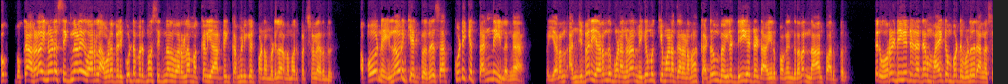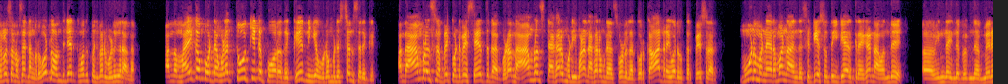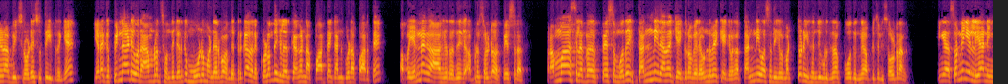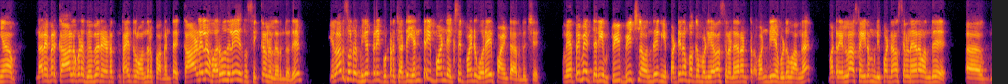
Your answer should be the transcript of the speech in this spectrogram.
புக் புக் ஆகல இன்னொரு சிக்னலே வரல. அவ்வளவு பெரிய கூட்டம் இருக்கும்போது சிக்னல் வரல. மக்கள் யார்ட்டையும் கம்யூனிகேட் பண்ண முடியல. அந்த மாதிரி பிரச்சனை இருந்தது. அப்போ எல்லாரும் கேட்கிறது சார் குடிக்க தண்ணி இல்லைங்க. இறந்து அஞ்சு பேர் இறந்து போனாங்கன்னா மிக முக்கியமான காரணமா கடும் வெயில டீஹைட்ரேட் ஆயிருப்பாங்கிறத நான் பார்ப்பது. சரி ஒரு டீஹைட்ரேட் மயக்கம் போட்டு விழுகிறாங்க. சிவில் சொல்லுங்க சார் நாங்கள் ரோட்ல வந்துட்டே இருக்கும்போது கொஞ்சம் பேர் விழுகிறாங்க. அந்த மயக்கம் போட்டவங்கள தூக்கிட்டு போறதுக்கு நீங்க ரொம்ப டிஸ்டன்ஸ் இருக்கு. அந்த ஆம்புலன்ஸ்ல போய் கொண்டு போய் சேர்த்துட்டா கூட அந்த ஆம்புலன்ஸ் நகர முடியுமா நகர முடியாத சூழல் இருக்கு. ஒரு கார் டிரைவர் ஒருத்தர் பேசுறாரு. மூணு மணி நேரமா நான் இந்த சிட்டியை சுத்திக்கிட்டே இருக்கிறேங்க. நான் வந்து இந்த இந்த இந்த மெரினா பீச் ரோடே சுத்திட்டு இருக்கேன். எனக்கு பின்னாடி ஒரு ஆம்புலன்ஸ் வந்துட்டு இருக்கு. மூணு மணி நேரமா வந்துட்டு இருக்கு. அதுல குழந்தைகள் இருக்காங்க நான் பார்த்தேன். கண் கூட பார்த்தேன். அப்ப என்னங்க ஆகுறது அப்படின்னு சொல்லிட்டு அவர் பேசுறாரு. பிரம்மா சில பேர் பேசும்போது தண்ணி தாங்க கேட்கிறோம் வேற ஒண்ணுமே கேட்கறாங்க தண்ணி வசதிகள் மட்டும் நீங்க செஞ்சு கொடுத்தா போதுங்க அப்படின்னு சொல்லி சொல்றாங்க. நீங்க சொன்னீங்க இல்லையா? நீங்க நிறைய பேர் காலைல கூட வெவ்வேறு இடத்துல டயத்துல வந்திருப்பாங்கன்ட்டு. காலையில வருவதிலே சிக்கல்கள் இருந்தது. எல்லாரும் சொல்ற மிகப்பெரிய குற்றச்சாட்டு என்ட்ரி பாயிண்ட் எக்ஸிட் பாயிண்ட் ஒரே பாயிண்டா இருந்துச்சு. நம்ம எப்பயுமே தெரியும் பீச்ல வந்து நீங்க பட்டினப்பாக்கம் வழியா சில நேரம் வண்டியை விடுவாங்க. மற்ற எல்லா சைடும் நிப்பாட்டினா சில நேரம் வந்து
